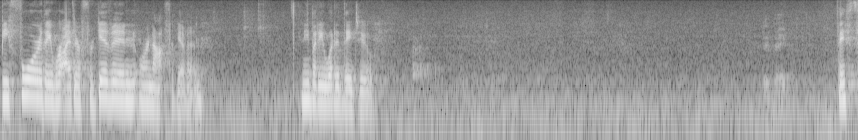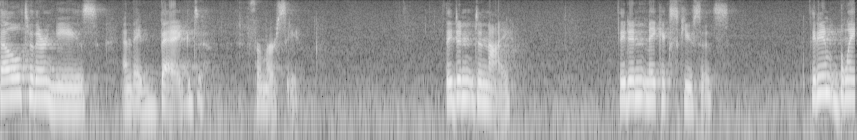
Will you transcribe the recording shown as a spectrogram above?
before they were either forgiven or not forgiven. Anybody, what did they do? They begged. They fell to their knees and they begged for mercy. They didn't deny. They didn't make excuses. They didn't blame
